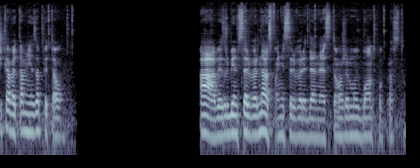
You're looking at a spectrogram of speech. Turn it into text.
Ciekawe, tam mnie zapytał. A, bo ja zrobiłem serwer nazw, a nie serwery DNS. To może mój błąd po prostu.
